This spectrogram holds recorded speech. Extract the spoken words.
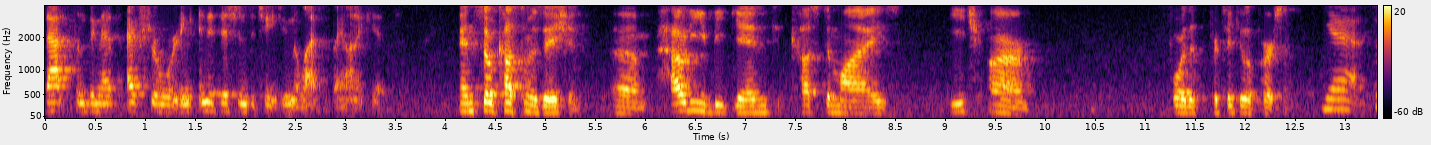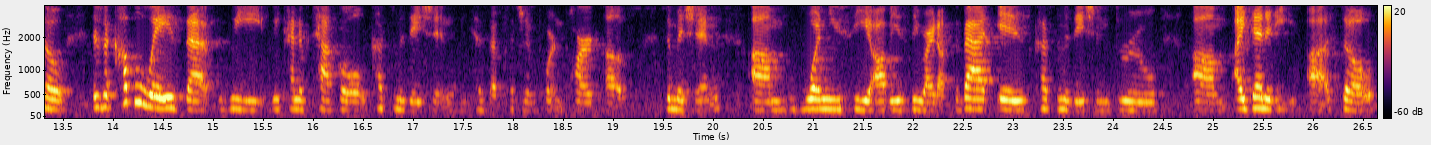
that's something that's extra rewarding in addition to changing the lives of bionic kids. And so, customization. Um, how do you begin to customize each arm for the particular person? Yeah, so there's a couple ways that we we kind of tackle customization because that's such an important part of the mission. Um, one you see obviously right off the bat is customization through um, identity. Uh, so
